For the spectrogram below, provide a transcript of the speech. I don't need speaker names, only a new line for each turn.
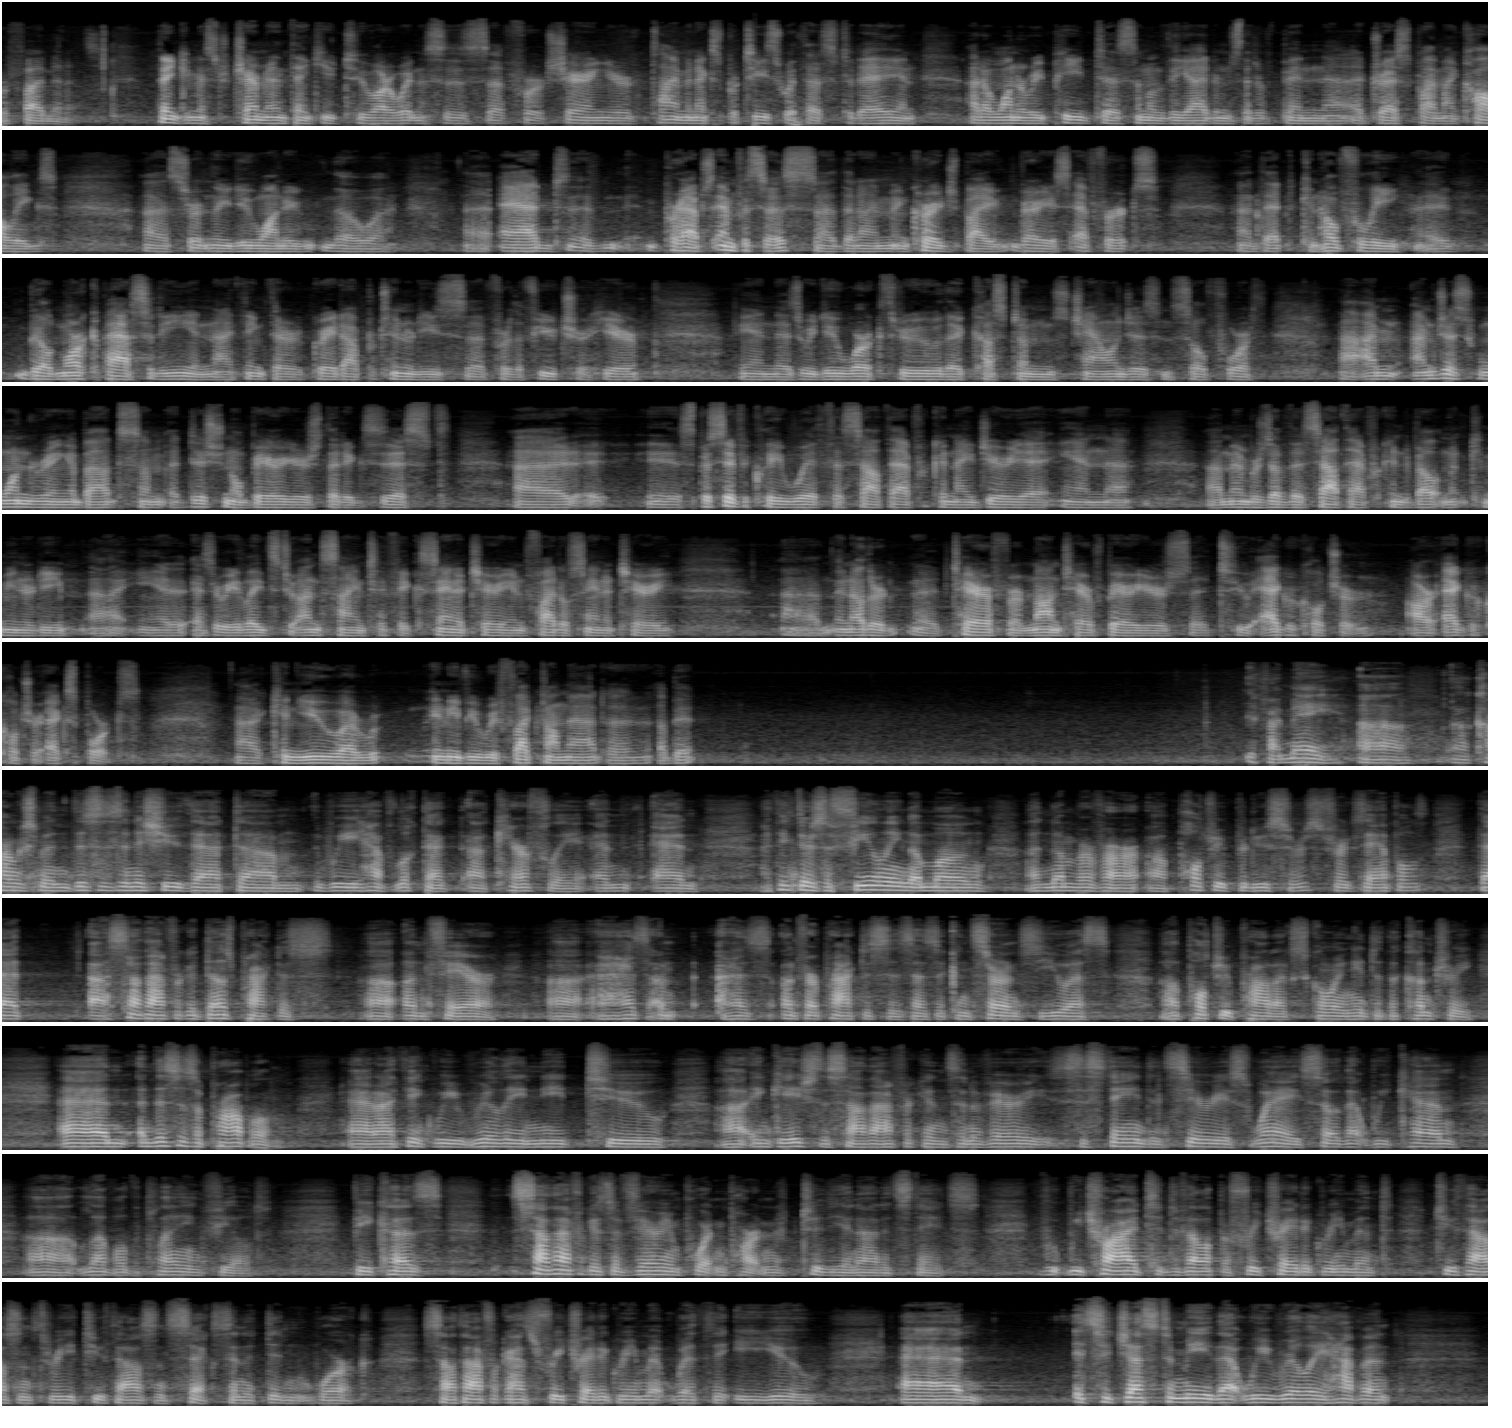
for five minutes.
Thank you, Mr. Chairman. Thank you to our witnesses uh, for sharing your time and expertise with us today. And I don't want to repeat uh, some of the items that have been uh, addressed by my colleagues. Uh, certainly do want to, though, uh, uh, add perhaps emphasis that I'm encouraged by various efforts that can hopefully build more capacity, and I think there are great opportunities for the future here. And as we do work through the customs challenges and so forth, uh, I'm, I'm just wondering about some additional barriers that exist, uh, uh specifically with South Africa, Nigeria, and uh, uh, members of the South African development community as it relates to unscientific sanitary and phytosanitary and other tariff or non-tariff barriers to agriculture, our agriculture exports. can you, any of you reflect on that a bit?
If I may, uh, uh, Congressman, this is an issue that um, we have looked at uh, carefully, and, and I think there's a feeling among a number of our uh, poultry producers, for example, that uh, South Africa does practice uh, unfair, has, un has unfair practices as it concerns U.S. poultry products going into the country. And, and this is a problem. And I think we really need to uh, engage the South Africans in a very sustained and serious way so that we can uh, level the playing field. Because South Africa is a very important partner to the United States. We tried to develop a free trade agreement 2003, 2006, and it didn't work. South Africa has a free trade agreement with the EU. And it suggests to me that we really haven't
